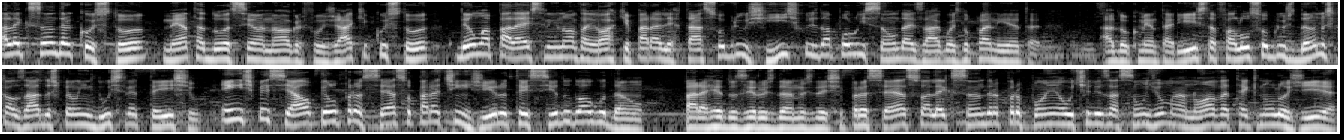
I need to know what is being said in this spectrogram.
Alexandra Cousteau, neta do oceanógrafo Jacques Cousteau, deu uma palestra em Nova York para alertar sobre os riscos da poluição das águas do planeta. A documentarista falou sobre os danos causados pela indústria têxtil, em especial pelo processo para atingir o tecido do algodão. Para reduzir os danos deste processo, Alexandra propõe a utilização de uma nova tecnologia.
